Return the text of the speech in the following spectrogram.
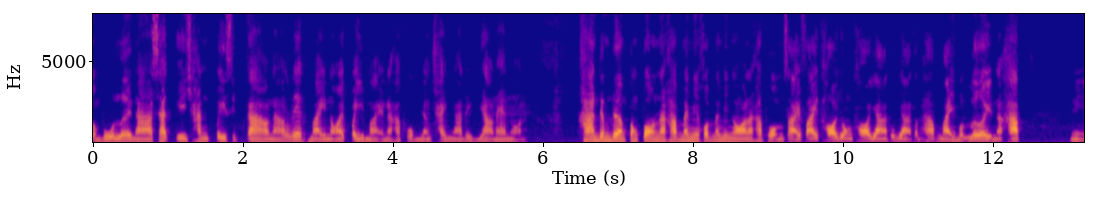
สมบูรณ์เลยนะ Z Edition ปี 19 นะเลขไม้น้อยปีใหม่นะครับผมยังใช้งานได้อีกยาวแน่นอน คานเดิมๆตรงๆนะครับ ไม่มีคดไม่มีงอนะครับผมสายไฟท่อยงท่อยางทุกอย่างสภาพใหม่หมดเลยนะครับ นี่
